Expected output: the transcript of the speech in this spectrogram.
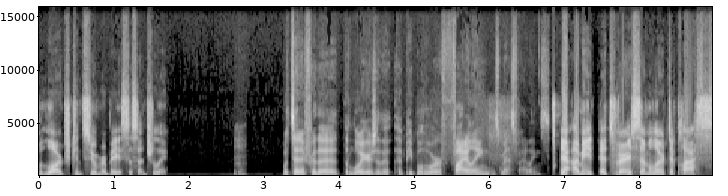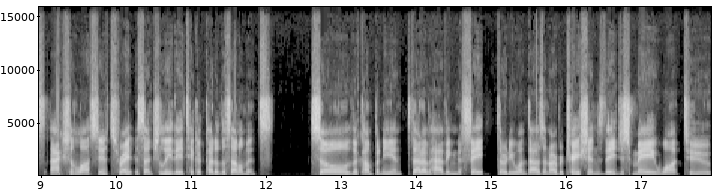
large consumer base essentially. What's in it for the, the lawyers or the, the people who are filing these mass filings? Yeah, I mean, it's very similar to class action lawsuits, right? Essentially, they take a cut of the settlements. So the company, instead of having to face 31,000 arbitrations, they just may want to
